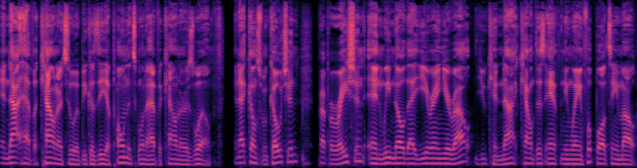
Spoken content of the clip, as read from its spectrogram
and not have a counter to it because the opponent's going to have a counter as well. And that comes from coaching, preparation, and we know that year in year out, you cannot count this Anthony Wayne football team out,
